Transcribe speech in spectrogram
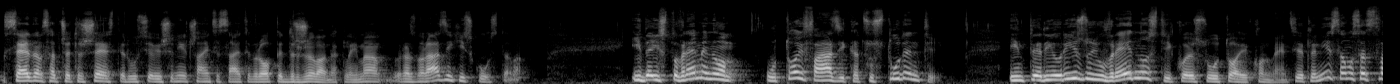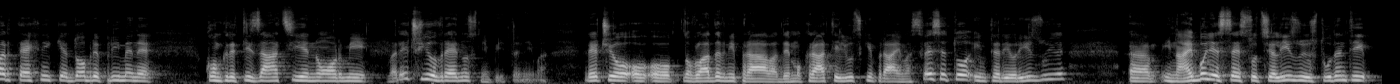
47, sad 46, jer Rusija više nije članica Sajta Evrope, država, dakle ima raznoraznih iskustava. I da istovremeno u toj fazi, kad su studenti, interiorizuju vrednosti koje su u toj konvenciji. Dakle, nije samo sad stvar tehnike, dobre primene, konkretizacije normi, reč i o vrednostnim pitanjima. Reč je o, o, o vladavni prava, demokratiji, ljudskim pravima. Sve se to interiorizuje i najbolje se socijalizuju studenti,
